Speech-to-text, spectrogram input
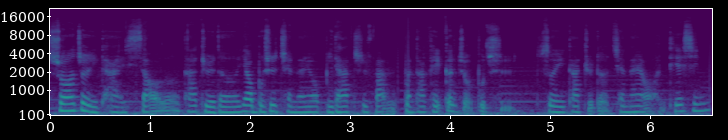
说到这里，他还笑了。他觉得要不是前男友逼他吃饭，但他可以更久不吃，所以他觉得前男友很贴心。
